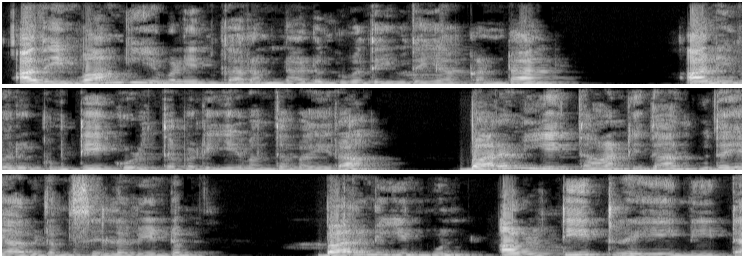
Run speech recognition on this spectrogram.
அதை வாங்கியவளின் கரம் நடுங்குவதை உதயா கண்டான். அனைவருக்கும் டீ கொடுத்தபடியே வந்த வைரா பரணியை தாண்டிதான் உதயாவிடம் செல்ல வேண்டும். பரணியின் முன் அவள் டீ ட்ரேயை நீட்ட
